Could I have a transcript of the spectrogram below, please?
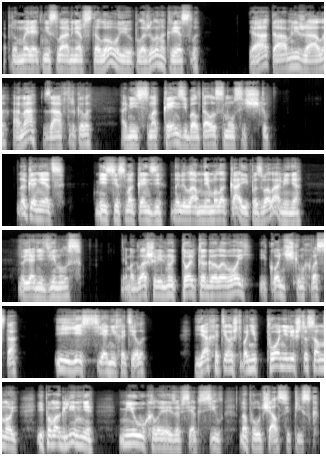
а потом Мэри отнесла меня в столовую и положила на кресло. Я там лежала, она завтракала, а миссис Маккензи болтала с мусорщиком. Наконец, миссис Маккензи налила мне молока и позвала меня, но я не двинулась. Я могла шевельнуть только головой и кончиком хвоста, и есть я не хотела. Я хотела, чтобы они поняли, что со мной, и помогли мне, Мяукала я изо всех сил, но получался писк.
